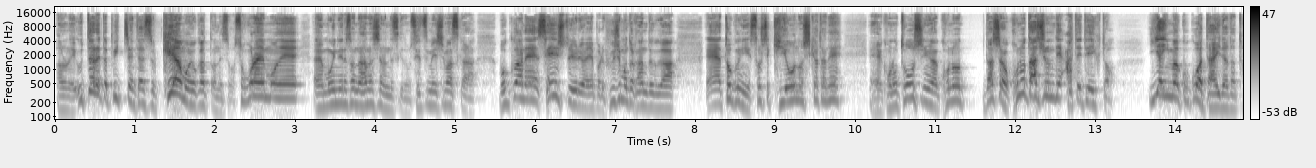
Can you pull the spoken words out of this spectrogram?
あのね、打たれたピッチャーに対するケアも良かったんですよ。そこら辺もね、えー、モイネルさんの話なんですけども説明しますから、僕はね、選手というよりはやっぱり藤本監督が、えー、特に、そして起用の仕方ね、えー、この投手にはこの打者をこの打順で当てていくと。いや今ここは代打だと。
